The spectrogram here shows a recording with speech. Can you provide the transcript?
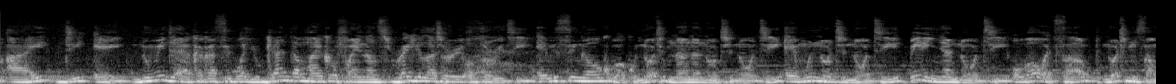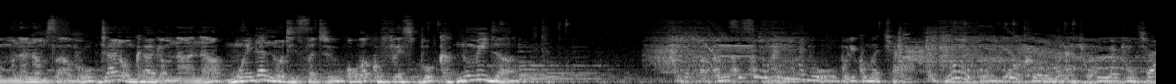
numida numida yakakasibwa uganda microfinance regulatory authority. Ebisingawo kuba ku noti 8 noti noti emu noti noti 24 noti oba whatsapp noti 787 56 mwenda noti 3 oba ku facebook numida omusisimukanyavu buli ku makya nakacwa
